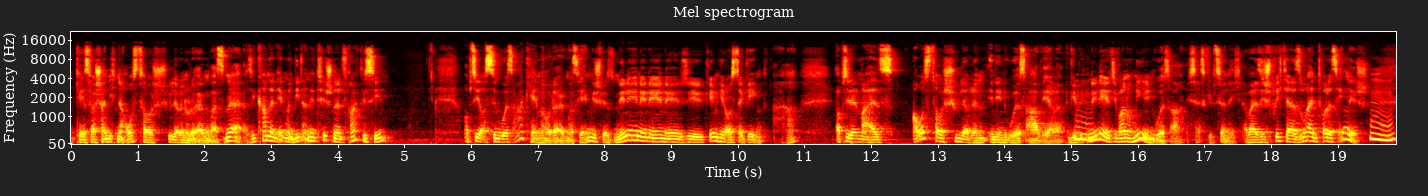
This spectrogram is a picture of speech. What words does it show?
okay, ist wahrscheinlich eine Austauschschülerin oder irgendwas. Naja, sie kam dann irgendwann wieder an den Tisch und dann fragte ich sie, ob sie aus den USA käme oder irgendwas, wie Englisch wäre. So, nee, nee, nee, nee, nee, sie käme hier aus der Gegend. Aha. Ob sie denn mal als Austauschschülerin in den USA wäre. Mhm. Nee, nee, sie war noch nie in den USA. Ich sage, das gibt's ja nicht. Aber sie spricht ja so ein tolles Englisch. Mhm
